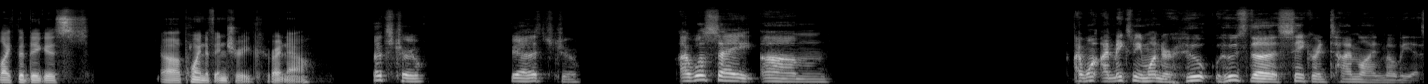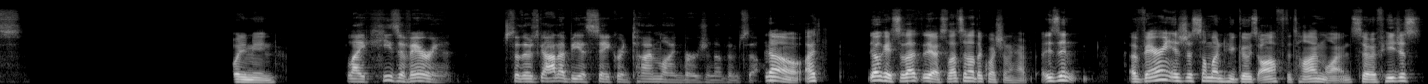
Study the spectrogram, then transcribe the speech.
like the biggest uh, point of intrigue right now. That's true. Yeah, that's true. I will say, um I want it makes me wonder who who's the sacred timeline Mobius? What do you mean? Like he's a variant. So there's got to be a sacred timeline version of himself. No, I. Okay, so that yeah, so that's another question I have. Isn't a variant is just someone who goes off the timeline? So if he just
